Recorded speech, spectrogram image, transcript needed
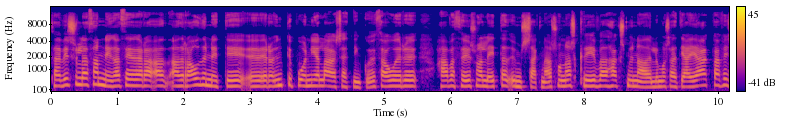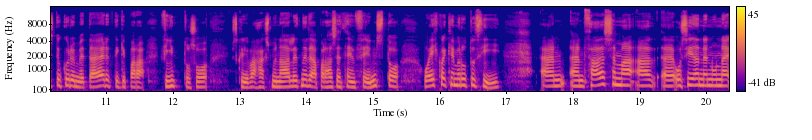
Það er vissulega þannig að þegar að, að ráðuneyti eh, er að undibúa nýja lagasetningu þá eru, hafa þau svona leitað umsagna, svona skrifað hagsmunaðalum og sagt já já hvað finnst ykkur um þetta, er þetta ekki bara fínt og svo skrifa hagsmunaðalinnir eða bara það sem þeim finnst og, og eitthvað kemur út úr því. En, en það sem að, eh, og síðan er núna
